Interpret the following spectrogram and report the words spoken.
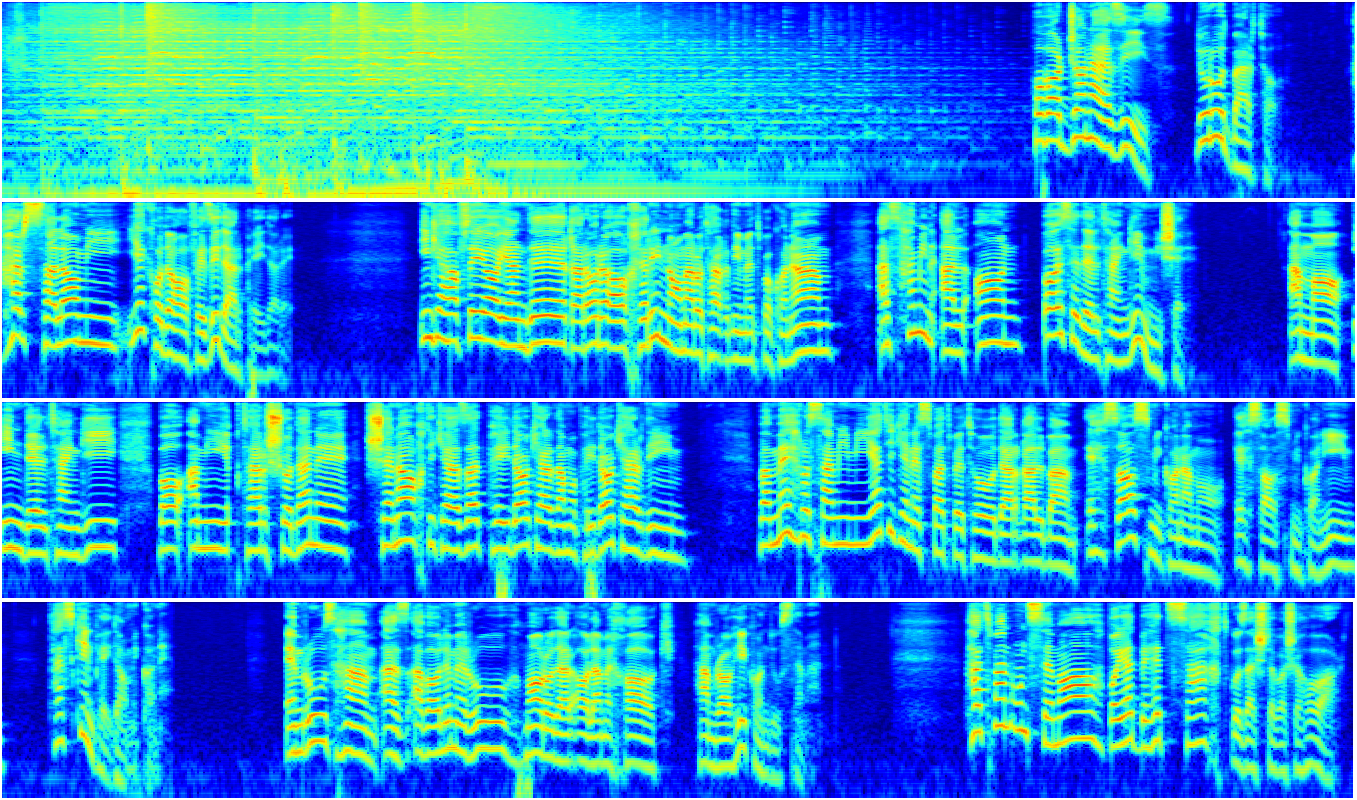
هوارد جان عزیز درود بر تو. هر سلامی یک خداحافظی در پی داره. اینکه هفته آینده قرار آخرین نامه رو تقدیمت بکنم از همین الان باعث دلتنگیم میشه. اما این دلتنگی با عمیقتر شدن شناختی که ازت پیدا کردم و پیدا کردیم و مهر و صمیمیتی که نسبت به تو در قلبم احساس می‌کنم و احساس می‌کنیم تسکین پیدا می‌کنه. امروز هم از عوالم روح ما رو در عالم خاک همراهی کن دوست من. حتما اون سه ماه باید بهت سخت گذشته باشه هوارد.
